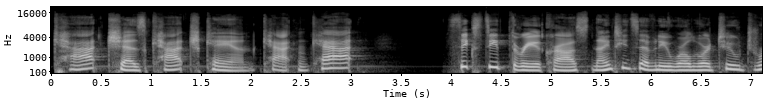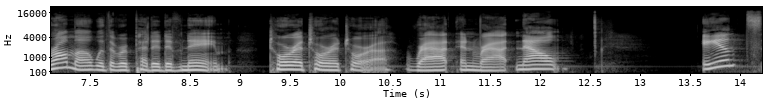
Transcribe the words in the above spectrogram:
Catch as catch can. Cat and cat. 63 across 1970 World War II drama with a repetitive name. Tora, Tora, Tora. Rat and rat. Now, ants,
